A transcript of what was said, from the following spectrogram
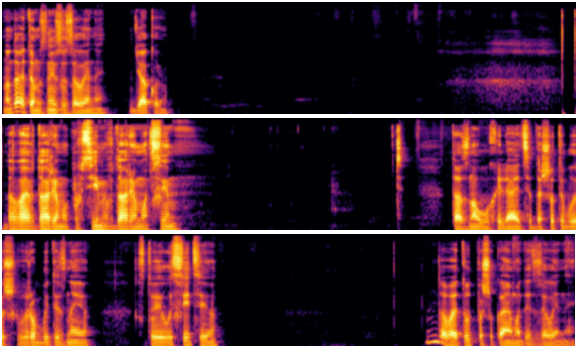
Ну дай там знизу зелений. Дякую. Давай вдаримо по всім і вдаримо цим. Та знову ухиляється. Да що ти будеш робити з нею? З тою лисицею? Ну, давай тут пошукаємо десь зелений.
